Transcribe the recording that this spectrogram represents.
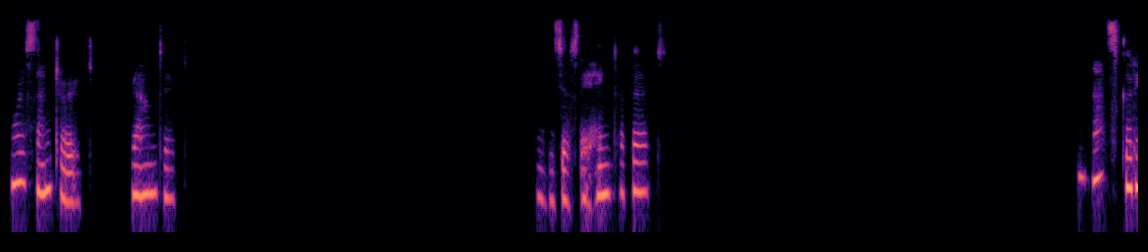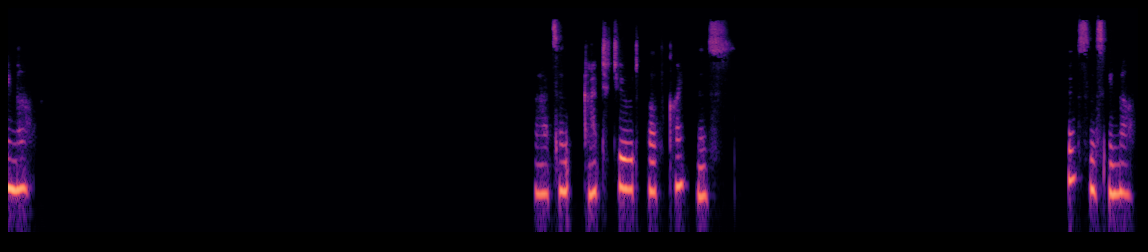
more centered, grounded. Maybe just a hint of it. That's good enough. That's an attitude of kindness. This is enough.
